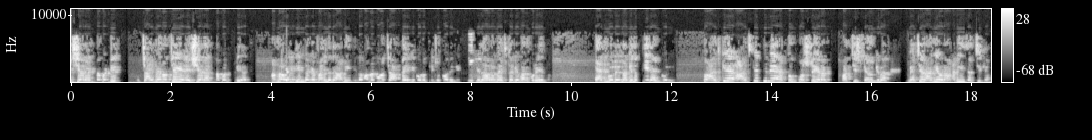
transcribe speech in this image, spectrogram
এশিয়ার এক নম্বর টিম চাইম্যান হচ্ছে এশিয়ার এক নম্বর প্লেয়ার আমরা ওই টিমটাকে ফাইনালে হারিয়ে দিলাম। আমরা কোনো চাপ নেই কোনো কিছু করেনি। কিন্তু আমরা ম্যাচটাকে বার করে এলাম। এক গোলে না, কিন্তু তিন এক গোলে। তো আজকে আজকের দিনে এত কষ্ট এরা পাচ্ছিস কেন? কিংবা ম্যাচের আগে ওরা হারিয়ে যাচ্ছে কেন?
